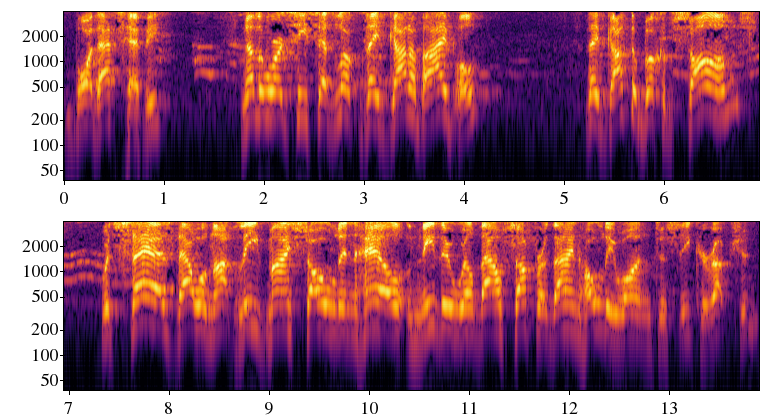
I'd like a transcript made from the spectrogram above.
Boy, that's heavy. In other words, he said, Look, they've got a Bible. They've got the book of Psalms, which says, Thou wilt not leave my soul in hell, neither wilt thou suffer thine Holy One to see corruption.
